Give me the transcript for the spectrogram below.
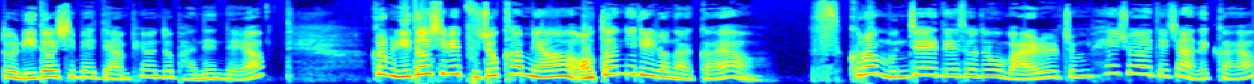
또 리더십에 대한 표현도 봤는데요. 그럼 리더십이 부족하면 어떤 일이 일어날까요? 그런 문제에 대해서도 말을 좀 해줘야 되지 않을까요?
